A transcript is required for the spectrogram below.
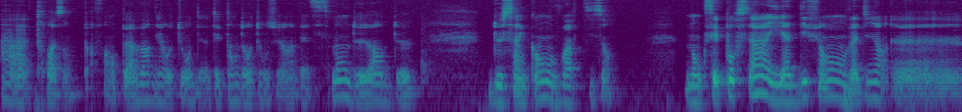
à 3 ans. Parfois, on peut avoir des, retours, des temps de retour sur investissement de l'ordre de, de 5 ans, voire 10 ans. Donc c'est pour ça, il y a différents, on va dire, euh,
